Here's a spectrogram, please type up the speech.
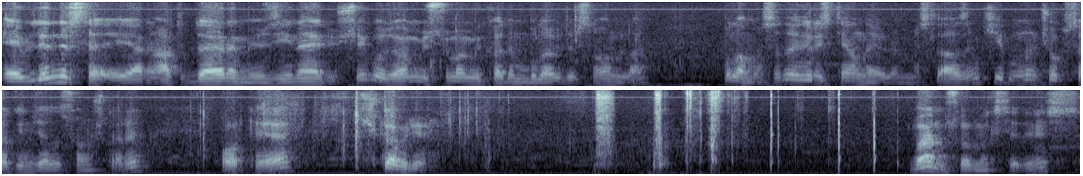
evlenirse yani artık dayanamıyor, zinaya düşecek. O zaman Müslüman bir kadın bulabilirse onunla. Bulamasa da Hristiyanla evlenmesi lazım ki bunun çok sakıncalı sonuçları ortaya çıkabiliyor. Var mı sormak istediğiniz?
